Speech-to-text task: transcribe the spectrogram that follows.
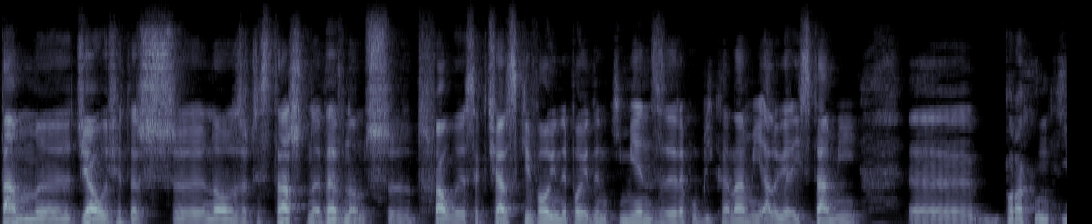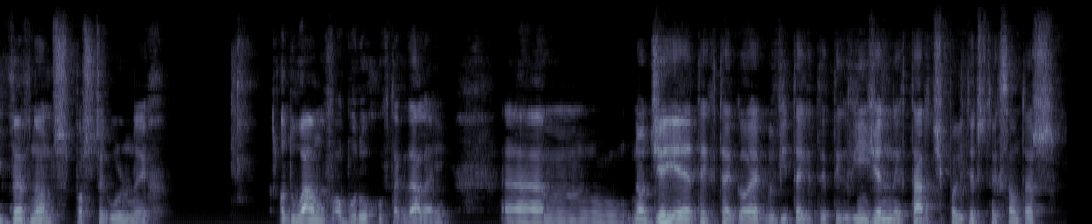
Tam e, działy się też e, no, rzeczy straszne wewnątrz. Trwały sekciarskie wojny, pojedynki między republikanami a lojalistami, porachunki wewnątrz poszczególnych odłamów obu ruchów tak dalej. No, dzieje tych, tego, jakby tych, tych więziennych tarć politycznych są też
